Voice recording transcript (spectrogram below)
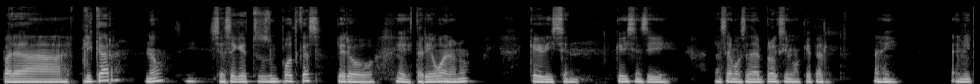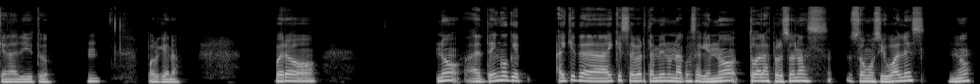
para explicar ¿no? ya sé que esto es un podcast, pero estaría bueno, ¿no? ¿Qué dicen? ¿Qué dicen si lo hacemos en el próximo? ¿Qué tal? Ahí, en mi canal de YouTube. ¿Por qué no? Pero, no, eh, tengo que hay, que, hay que saber también una cosa, que no todas las personas somos iguales, ¿no?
